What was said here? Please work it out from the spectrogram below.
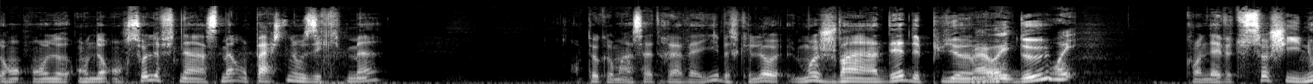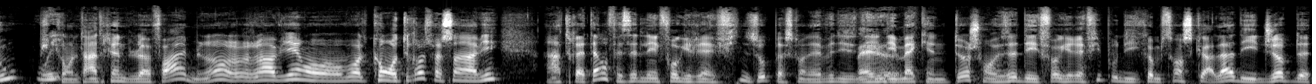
on, on, a- on, a- on reçoit le financement, on peut acheter nos équipements, on peut commencer à travailler parce que là, moi, je vendais depuis un Ben mois oui. ou deux Oui. Qu'on avait tout ça chez nous, puis Oui. qu'on était en train de le faire. Puis non, j'en viens, on va le contrat, ça s'en vient. Entre-temps, on faisait de l'infographie, nous autres, parce qu'on avait des, Ben des, là- des Macintosh, on faisait des infographies pour des commissions scolaires, des jobs de.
